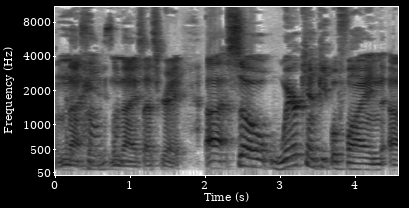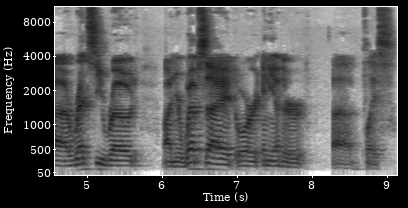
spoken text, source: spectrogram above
nice awesome. nice that's great uh, so where can people find uh, red sea road on your website or any other uh, place?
